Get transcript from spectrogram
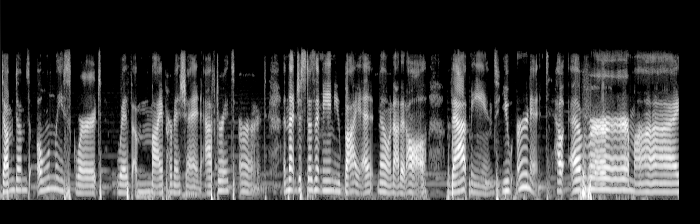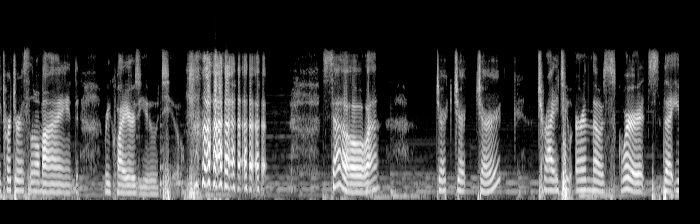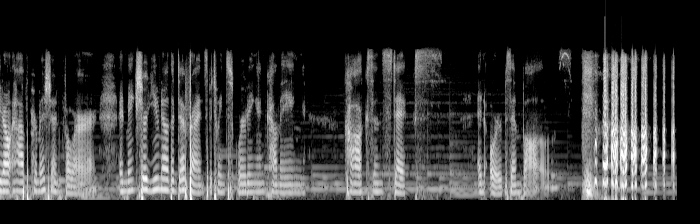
Dum dums only squirt with my permission after it's earned. And that just doesn't mean you buy it. No, not at all. That means you earn it. However, my torturous little mind requires you to. so, jerk, jerk, jerk try to earn those squirts that you don't have permission for. And make sure you know the difference between squirting and coming, cocks and sticks, and orbs and balls.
